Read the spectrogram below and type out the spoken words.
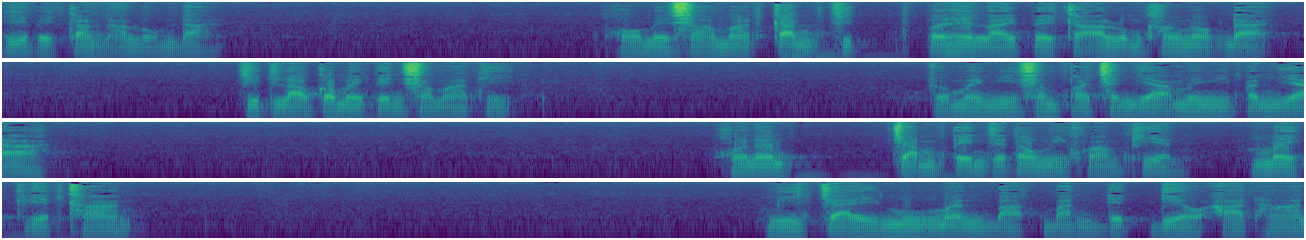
ที่จะไปกั้นอารมณ์ได้ พอไม่สามารถกั้นจิตไม่ให้ไหลไปกับอารมณ์ข้างนอกได้ จิตเราก็ไม่เป็นสมาธิ ก็ไม่มีสัมปชัญญะไม่มีปัญญา เพราะนั้นจำเป็นจะต้องมีความเพียรไม่เกลียดค้าน มีใจมุ่งมั่นบากบันเด็ดเดียวอาถาน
